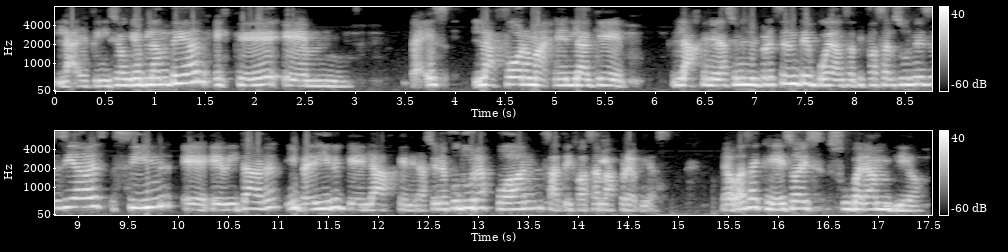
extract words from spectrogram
la definición que plantean es que em, es la forma en la que las generaciones del presente puedan satisfacer sus necesidades sin eh, evitar, impedir que las generaciones futuras puedan satisfacer las propias. Lo que pasa es que eso es súper amplio.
